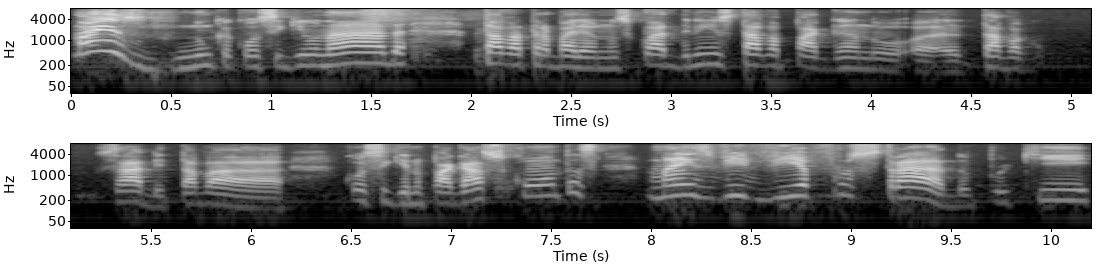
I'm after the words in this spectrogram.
Mas nunca conseguiu nada. Tava trabalhando nos quadrinhos, tava pagando. ah, tava sabe? Tava conseguindo pagar as contas, mas vivia frustrado, porque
